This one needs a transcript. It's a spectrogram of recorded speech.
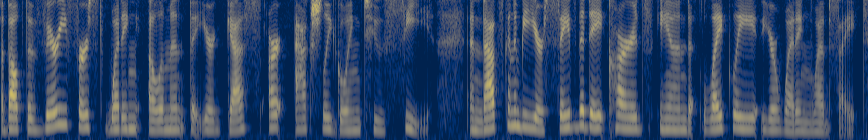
about the very first wedding element that your guests are actually going to see. And that's going to be your save the date cards and likely your wedding website.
